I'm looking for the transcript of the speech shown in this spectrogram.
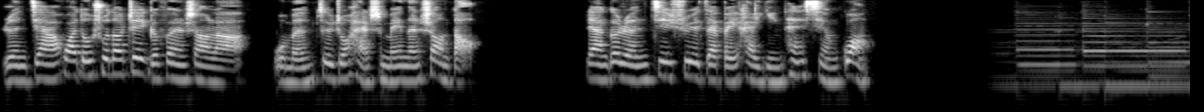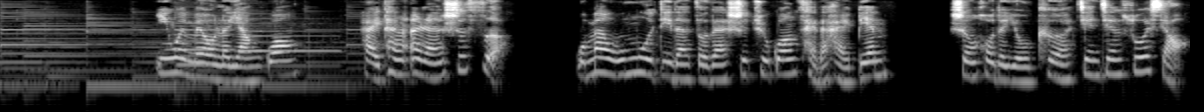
人家话都说到这个份上了，我们最终还是没能上岛。两个人继续在北海银滩闲逛。因为没有了阳光，海滩黯然失色。我漫无目的的走在失去光彩的海边，身后的游客渐渐缩小，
